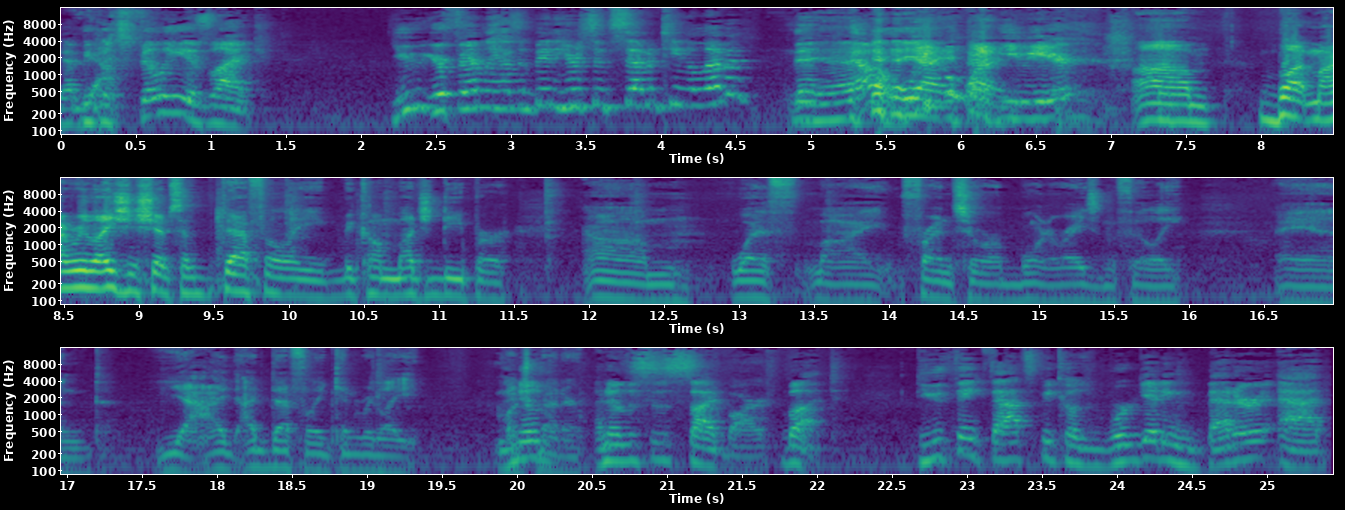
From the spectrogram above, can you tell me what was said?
Yeah, because Philly is like, you your family hasn't been here since 1711. Then Yeah. no, we Yeah, don't yeah. want you here. Um, but my relationships have definitely become much deeper um, with my friends who are born and raised in Philly, and yeah, I, I definitely can relate much I know, better. I know this is a sidebar, but do you think that's because we're getting better at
